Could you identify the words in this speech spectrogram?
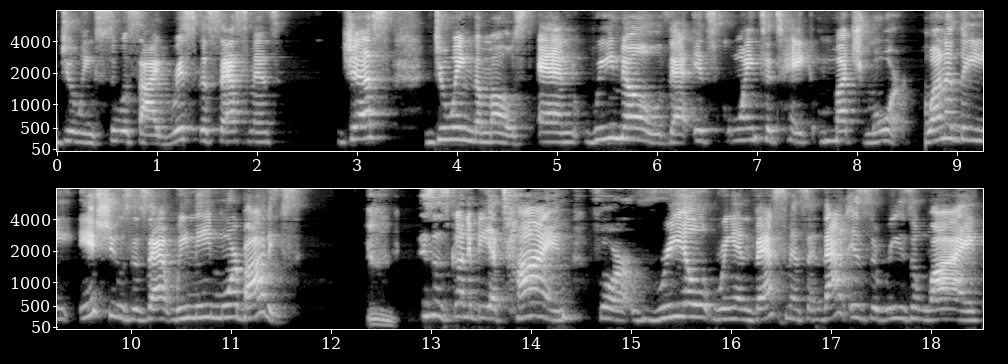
doing suicide risk assessments, just doing the most. And we know that it's going to take much more. One of the issues is that we need more bodies. Mm. This is going to be a time for real reinvestments. And that is the reason why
